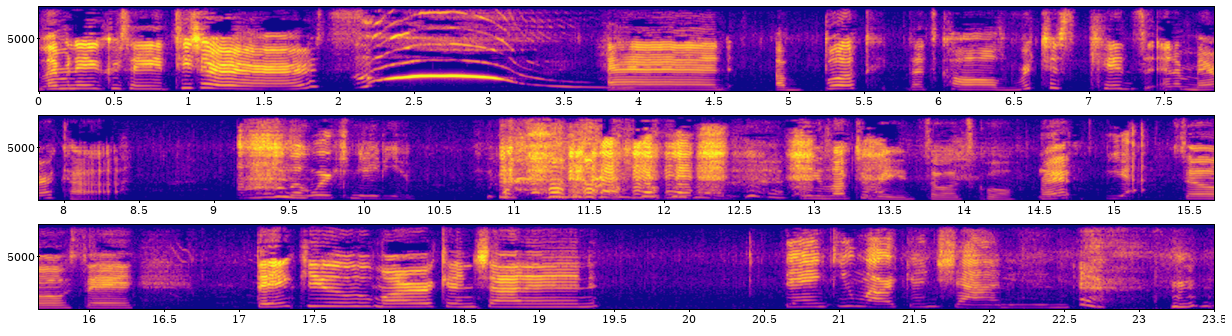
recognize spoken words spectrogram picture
Lemonade Crusade t-shirts and a book that's called Richest Kids in America. but we're Canadian. You love to read, so it's cool, right? Yeah. So say thank you, Mark and Shannon. Thank you, Mark and Shannon.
